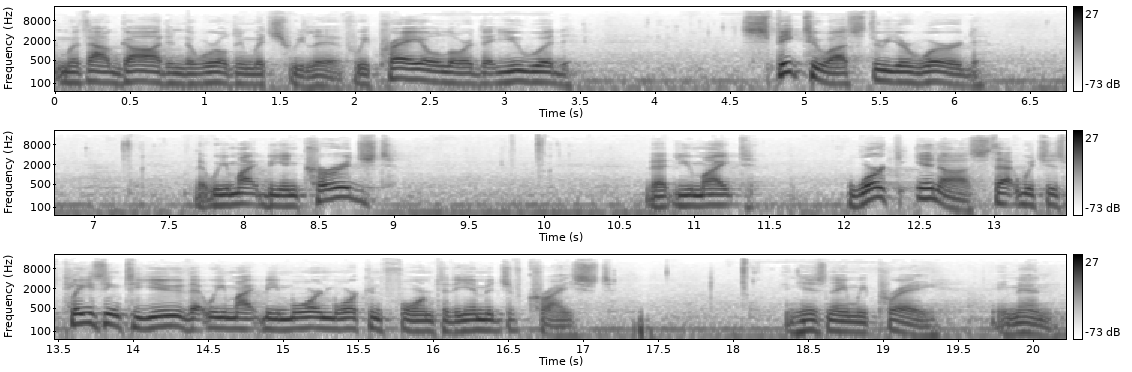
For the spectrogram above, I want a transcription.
and without God in the world in which we live. We pray, O oh Lord, that you would speak to us through your word, that we might be encouraged, that you might work in us that which is pleasing to you, that we might be more and more conformed to the image of Christ. In his name we pray. Amen.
